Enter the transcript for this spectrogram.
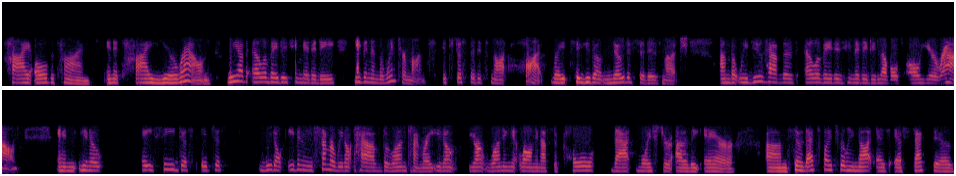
high all the time and it's high year round, we have elevated humidity even in the winter months. It's just that it's not hot, right? So you don't notice it as much. Um, but we do have those elevated humidity levels all year round. And, you know, AC just, it just, we don't, even in the summer, we don't have the run time, right? You don't, you aren't running it long enough to pull that moisture out of the air. Um, so that's why it's really not as effective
